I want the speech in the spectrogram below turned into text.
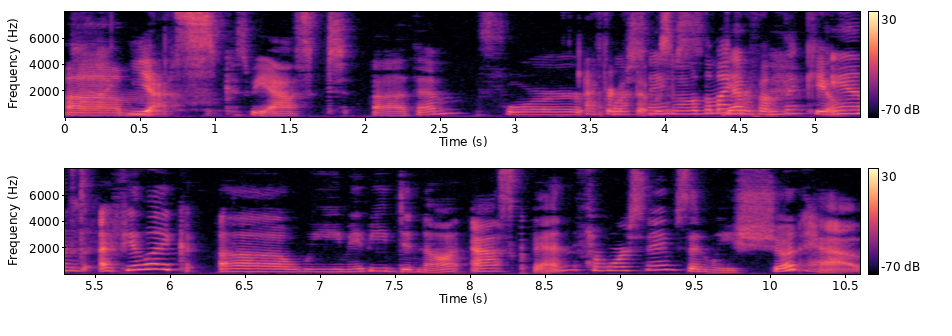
Um, yes. Because we asked uh, them for. I forgot that was names. not on the Yep. microphone. Thank you. And I feel like uh, we maybe did not ask Ben for horse names, and we should have.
